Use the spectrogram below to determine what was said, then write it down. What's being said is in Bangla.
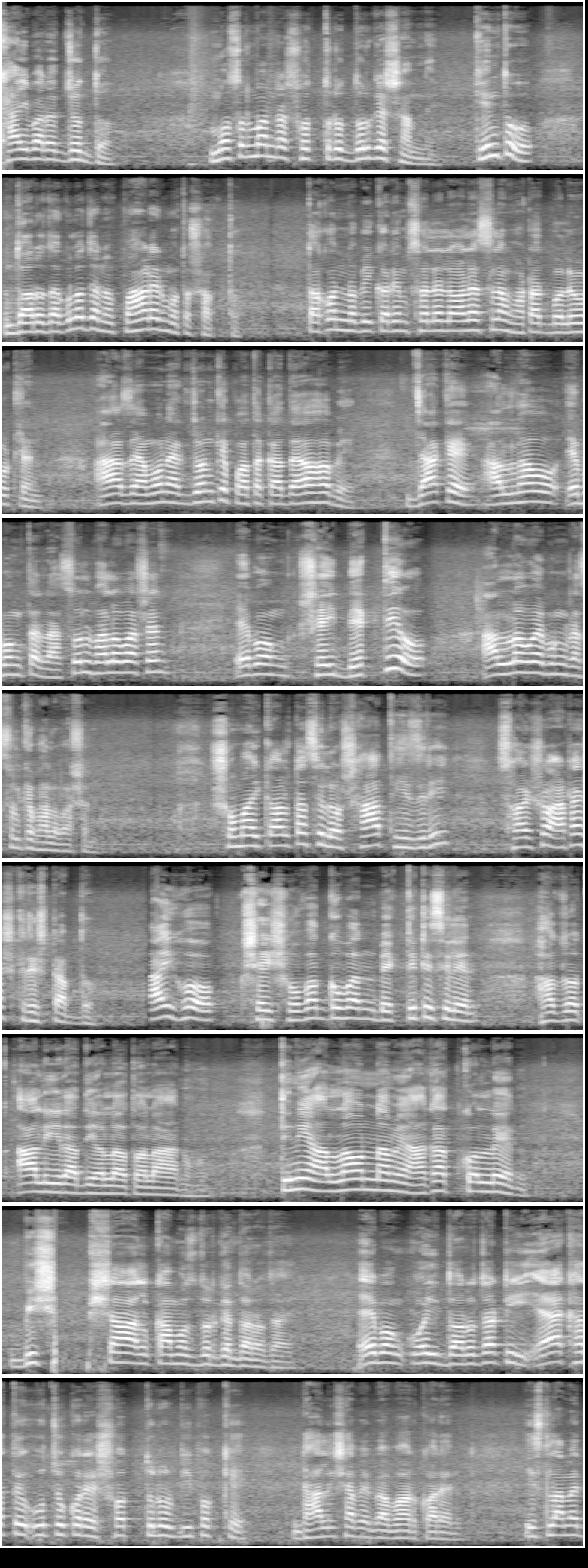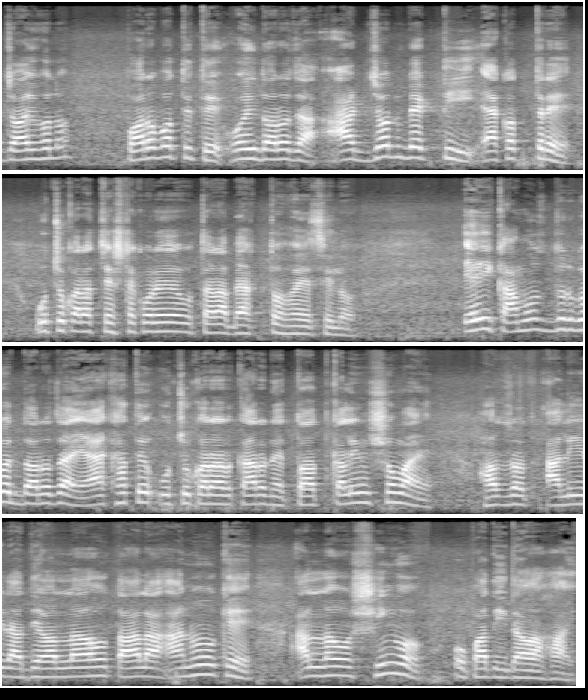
খাইবারের যুদ্ধ। মুসলমানরা শত্রুর দুর্গের সামনে। কিন্তু দরজাগুলো যেন পাহাড়ের মতো শক্ত। তখন নবী করিম আলাইসাল্লাম হঠাৎ বলে উঠলেন, আজ এমন একজনকে পতাকা দেওয়া হবে, যাকে আল্লাহ এবং তার রাসূল ভালোবাসেন এবং সেই ব্যক্তিও আল্লাহ এবং রাসূলকে ভালোবাসেন। সময়কালটা ছিল সাত হিজড়ি, ছয়শো আঠাশ খ্রিস্টাব্দ। যাই হোক, সেই সৌভাগ্যবান ব্যক্তিটি ছিলেন হজরত আলী রাদি আল্লাহ আনহু। তিনি আল্লাহর নামে আঘাত করলেন বিশাল কামজ দুর্গের দরজায় এবং ওই দরজাটি এক হাতে উঁচু করে শত্রুর বিপক্ষে ঢাল হিসাবে ব্যবহার করেন। ইসলামের জয় হলো, পরবর্তীতে ওই দরজা আটজন ব্যক্তি একত্রে উঁচু করার চেষ্টা করেও তারা ব্যর্থ হয়েছিল। এই কামজ দুর্গের দরজায় এক হাতে উঁচু করার কারণে তৎকালীন সময়ে হজরত আলী রাদি আল্লাহ তালা আনহুকে আল্লাহ সিংহ উপাধি দেওয়া হয়।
